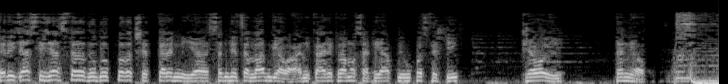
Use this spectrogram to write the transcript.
तरी जास्तीत जास्त दूध उत्पादक शेतकऱ्यांनी या संधीचा लाभ घ्यावा आणि कार्यक्रमासाठी आपली उपस्थिती ठेवावी. धन्यवाद.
